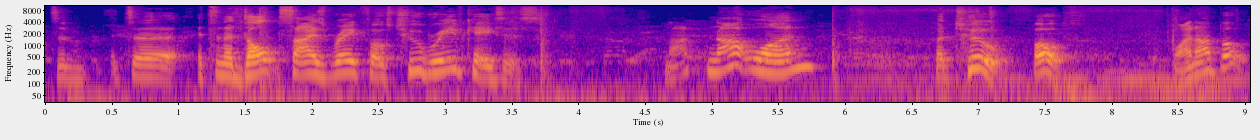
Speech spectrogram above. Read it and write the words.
It's a it's a it's an adult size break, folks. Two briefcases. Not not one, but two. Both. Why not both?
